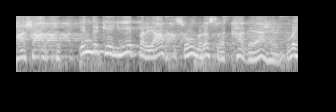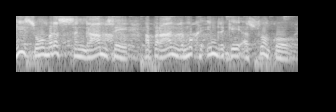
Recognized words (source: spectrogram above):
भाषार्थ इंद्र के लिए पर्याप्त सोमरस रखा गया है। वही सोमरस संग्राम से अपरांग मुख इंद्र के अश्वों को,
